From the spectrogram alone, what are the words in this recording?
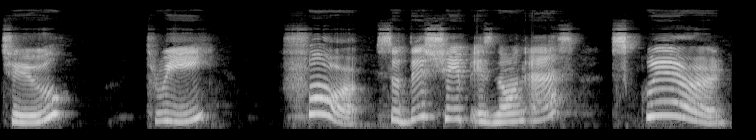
two, three, 4. So this shape is known as square.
